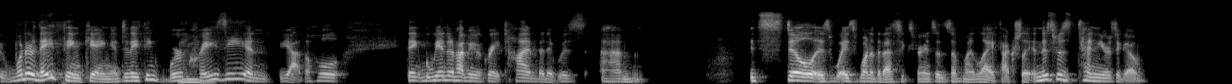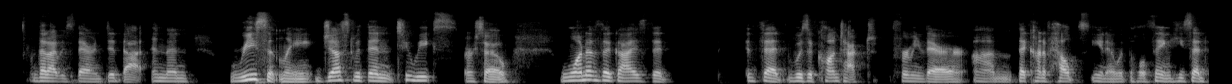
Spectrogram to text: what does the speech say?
what are they thinking? And do they think we're mm. crazy? And yeah, the whole thing, but we ended up having a great time, but it was, um, it still is, is one of the best experiences of my life, actually. And this was 10 years ago that I was there and did that. And then recently, just within two weeks or so, one of the guys that that was a contact for me there um, that kind of helped, you know, with the whole thing. He said,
